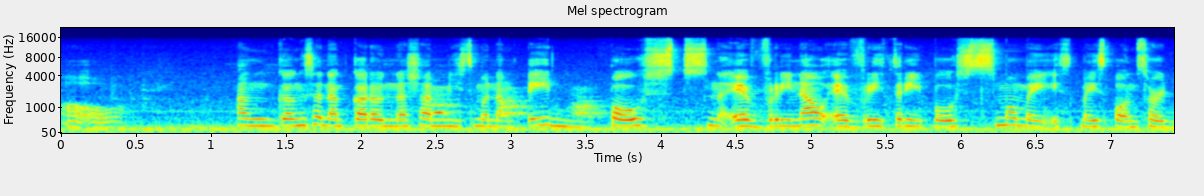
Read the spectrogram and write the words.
Oo. hanggang sa nagkaroon na siya mismo ng paid posts na every now, every three posts mo may may sponsored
